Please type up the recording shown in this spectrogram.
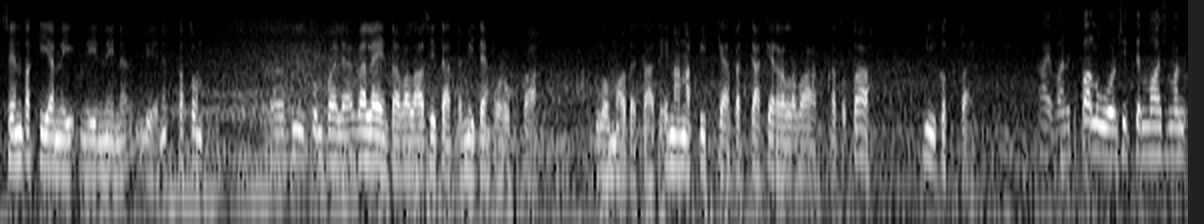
Sen takia niin, niin, niin minä nyt katson viikon välein tavallaan sitä, että miten porukkaa lomautetaan. Et en anna pitkää pätkää kerralla, vaan katsotaan viikoittain. Aivan, että paluu on sitten mahdollisimman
